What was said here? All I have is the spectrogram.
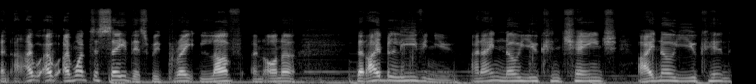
And I, I, I want to say this with great love and honor that I believe in you and I know you can change. I know you can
